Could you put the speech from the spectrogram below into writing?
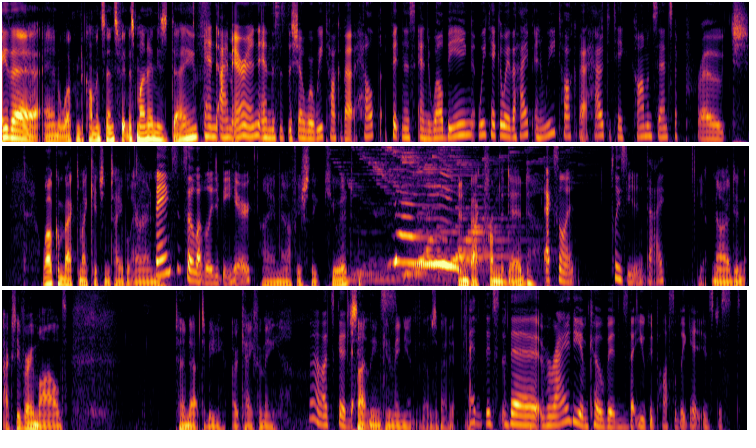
Hey there, and welcome to Common Sense Fitness. My name is Dave. And I'm Erin, and this is the show where we talk about health, fitness, and well being. We take away the hype and we talk about how to take a common sense approach. Welcome back to my kitchen table, Erin. Thanks, it's so lovely to be here. I am now officially cured Yay! and back from the dead. Excellent. Please, you didn't die. Yeah, no, I didn't. Actually, very mild. Turned out to be okay for me. Oh, that's good. Slightly It's- inconvenient, but that was about it. and It's the variety of COVIDs that you could possibly get is just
